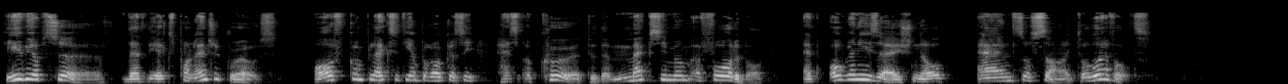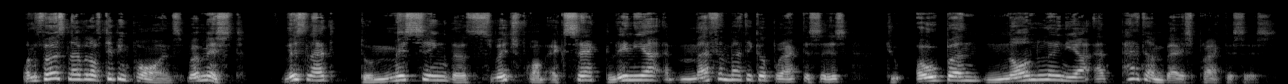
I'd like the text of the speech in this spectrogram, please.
Here we observe that the exponential growth of complexity and bureaucracy has occurred to the maximum affordable at organizational and societal levels. On the first level of tipping points were missed. This led to missing the switch from exact linear and mathematical practices to open, non-linear and pattern-based practices.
